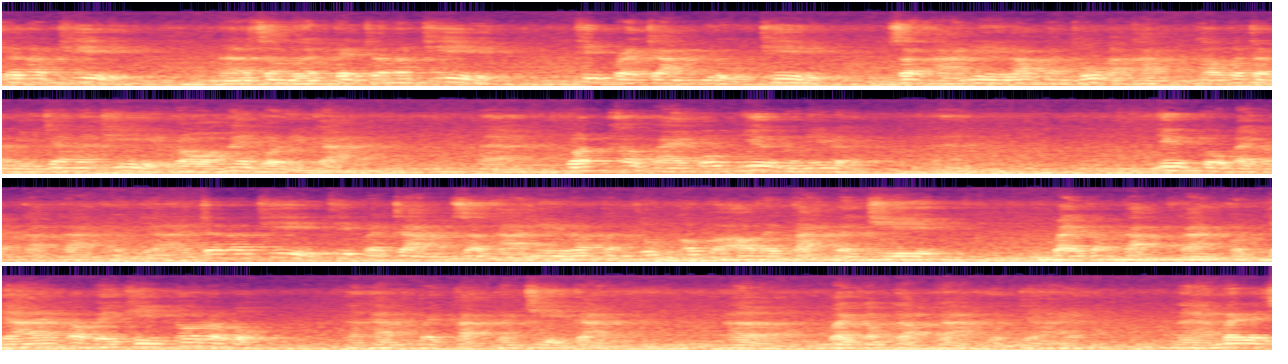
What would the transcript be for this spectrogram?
เจ้าหน้าที่นะเสมือนเป็นเจ้าหน้าที่ที่ประจำอยู่ที่สถานีรับบรรทุกอะครับเขาก็จะมีเจ้าหน้าที่รอให้บริการนะรถเข้าไปปุ๊บยื่นตรงนี้เลยนะยื่นตัวใบกำกับการขนย้าย เจ้าหน้าที่ที่ประจำสถานีรับบรรทุกเขาก็เอาไปตัดบัญชี ใบกำกับการขนย้ายก็ไปคีย์เข้าระบบนะครับไปตัดบัญชีการเอ่อ ใบกำกับการขนย้ายนะไม่ได้ใช้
